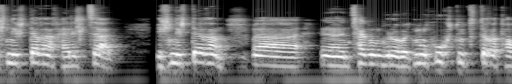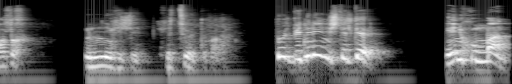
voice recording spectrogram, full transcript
ихнэртэйгээ харилцаад ихнэртэйгээ цаг өнгөрөөгөөд мөн хүүхдүүдтэйгээ тоглох үннийг хэлээ. Хэцүү байдаг байна. Тэгвэл бидний нэшлэл дээр энэ хүн маань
